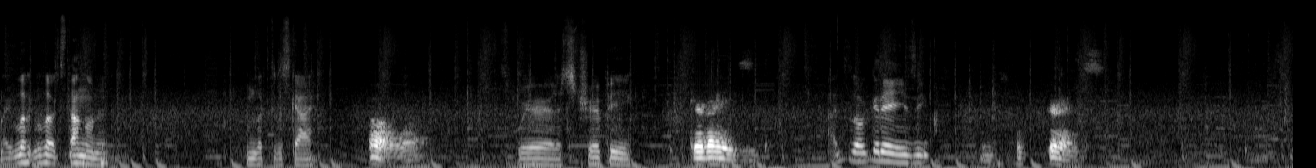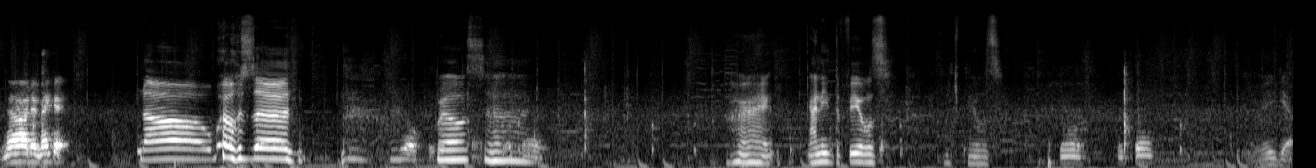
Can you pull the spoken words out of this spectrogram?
Like, look, look, stand on it. And look to the sky. Oh, wow. It's weird, it's trippy. Crazy. It's so crazy. Crazy. No, I didn't make it. No, Wilson! Wilson. Alright, I need the feels. Which feels? Okay. There we go.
